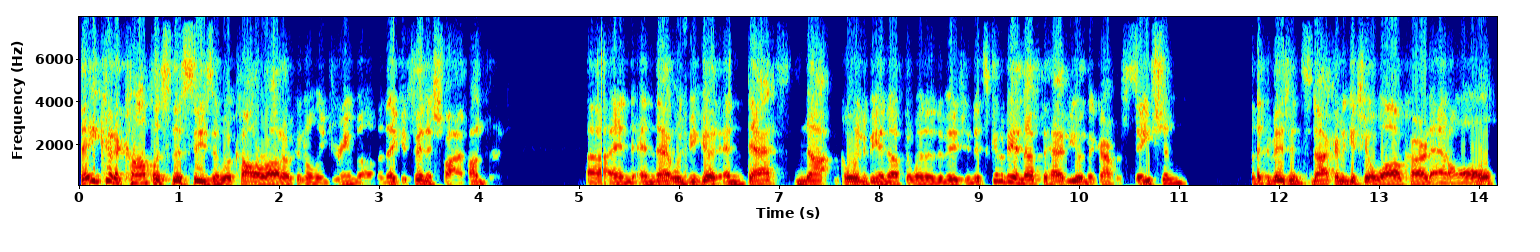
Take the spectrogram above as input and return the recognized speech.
they could accomplish this season what Colorado can only dream of, and they could finish 500. Uh, and and that would be good. And that's not going to be enough to win the division. It's going to be enough to have you in the conversation. But division is not going to get you a wild card at all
